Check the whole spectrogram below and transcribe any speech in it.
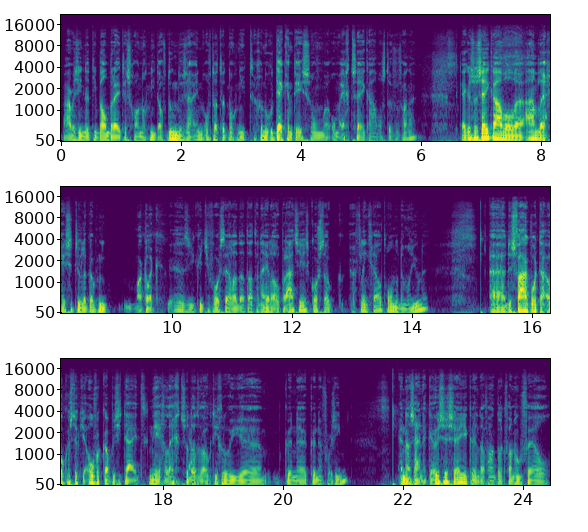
Maar we zien dat die bandbreedtes gewoon nog niet afdoende zijn. Of dat het nog niet genoeg dekkend is om, om echt zeekabels te vervangen. Kijk, als een zeekabel aanleggen is natuurlijk ook niet makkelijk. Dus je kunt je voorstellen dat dat een hele operatie is. Kost ook flink geld, honderden miljoenen. Uh, dus vaak wordt daar ook een stukje overcapaciteit neergelegd, zodat we ook die groei uh, kunnen, kunnen voorzien. En dan zijn er keuzes. Hè. Je kunt afhankelijk van hoeveel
